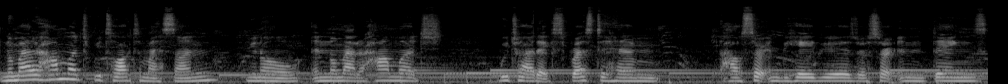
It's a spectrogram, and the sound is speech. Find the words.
no matter how much we talk to my son, you know, and no matter how much we try to express to him how certain behaviors or certain things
